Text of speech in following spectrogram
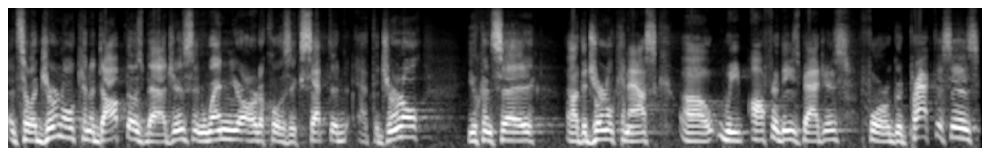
And so a journal can adopt those badges, and when your article is accepted at the journal, you can say, uh, the journal can ask, uh, we offer these badges for good practices.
